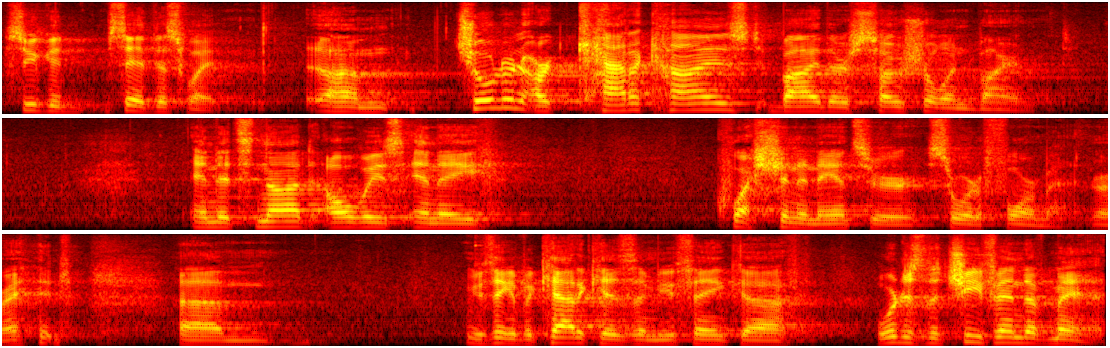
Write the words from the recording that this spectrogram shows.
So you could say it this way um, Children are catechized by their social environment. And it's not always in a question and answer sort of format, right? Um, you think of a catechism, you think, uh, what is the chief end of man?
